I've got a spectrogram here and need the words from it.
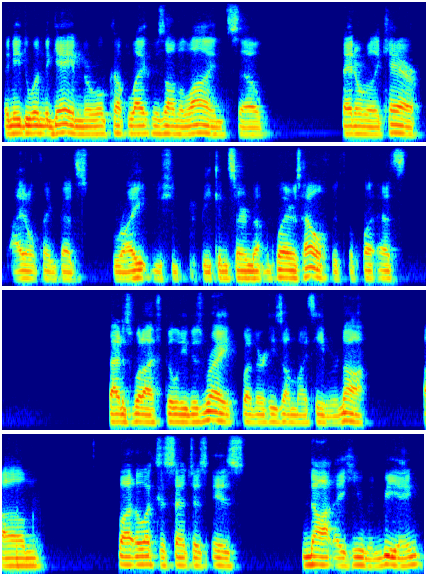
they need to win the game. Their World Cup life is on the line, so they don't really care. I don't think that's right. You should be concerned about the players' health. The pla- that's that is what I believe is right, whether he's on my team or not. Um, but Alexis Sanchez is not a human being.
